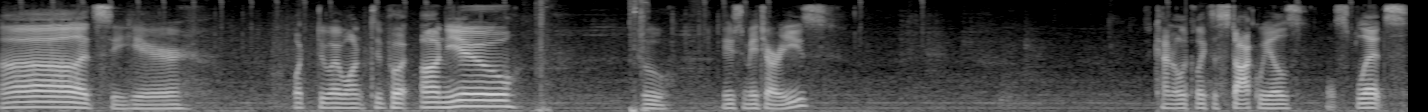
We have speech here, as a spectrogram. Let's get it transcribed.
Uh, let's see here. What do I want to put on you? Ooh, use some HREs. kind of look like the stock wheels. Little splits.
